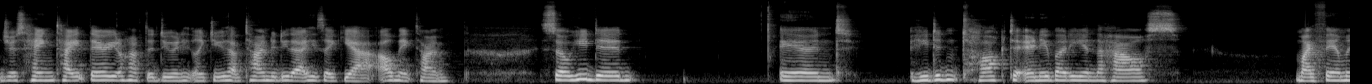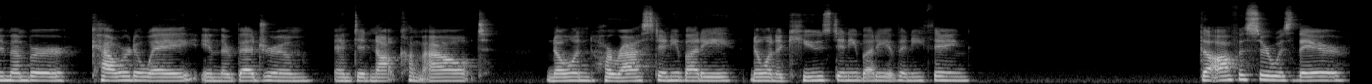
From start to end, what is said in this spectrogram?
just hang tight there. You don't have to do anything. Like, do you have time to do that? He's like, yeah, I'll make time. So he did, and he didn't talk to anybody in the house. My family member cowered away in their bedroom and did not come out. No one harassed anybody. No one accused anybody of anything. The officer was there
